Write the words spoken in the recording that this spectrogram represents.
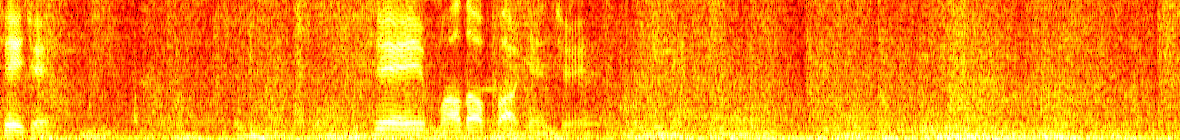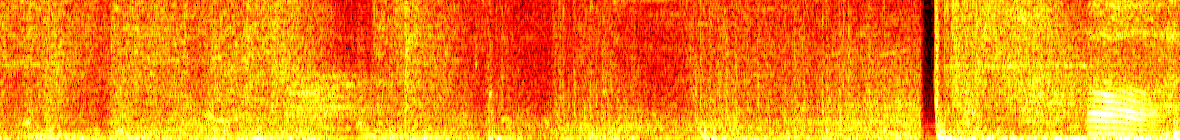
JJ. J motherfucking J. Ah.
